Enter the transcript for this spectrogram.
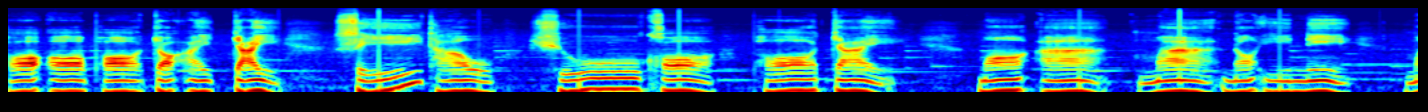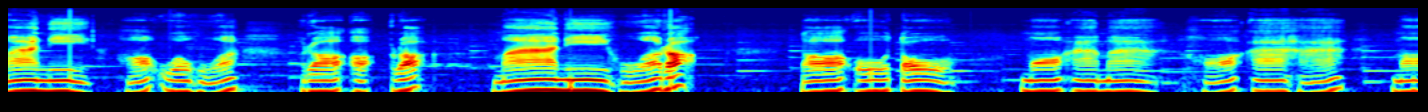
พออพอจอไอใจ สีเทา ชูคอ พอใจ มออา มานออีนี มานีหออัวหัว รอออเราะมานีหัวเราะตอโอโต มออามา หออาหา มอ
